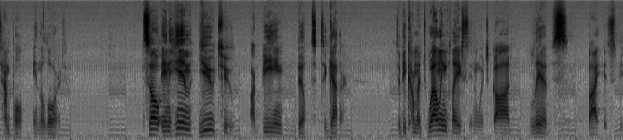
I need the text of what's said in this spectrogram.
temple in the Lord. So, in him, you too are being built together to become a dwelling place in which God lives by his Spirit.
